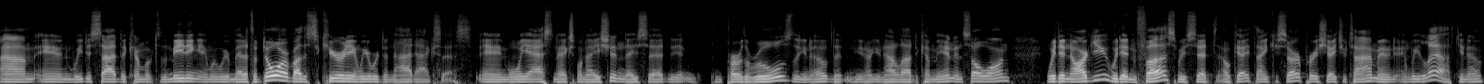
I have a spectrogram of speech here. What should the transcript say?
Um, and we decided to come up to the meeting. And when we were met at the door by the security, and we were denied access. And when we asked an explanation, they said, per the rules, you know that you know you're not allowed to come in, and so on. We didn't argue, we didn't fuss. We said, okay, thank you, sir, appreciate your time, and, and we left. You know,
